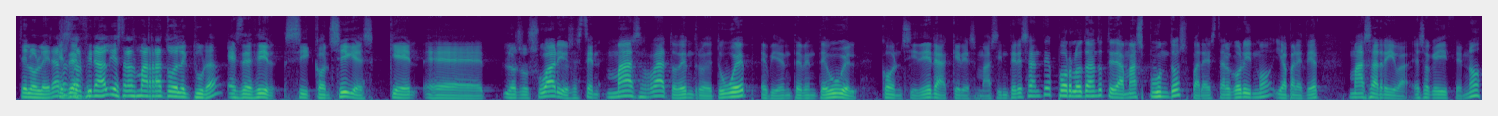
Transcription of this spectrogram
te lo leerás Es hasta el final y estarás más rato de lectura. Es decir, si consigues que eh, los usuarios estén más rato dentro de tu web, evidentemente Google considera que eres más interesante, por lo tanto te da más puntos para este algoritmo y aparecer más arriba. Eso que dicen, no,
